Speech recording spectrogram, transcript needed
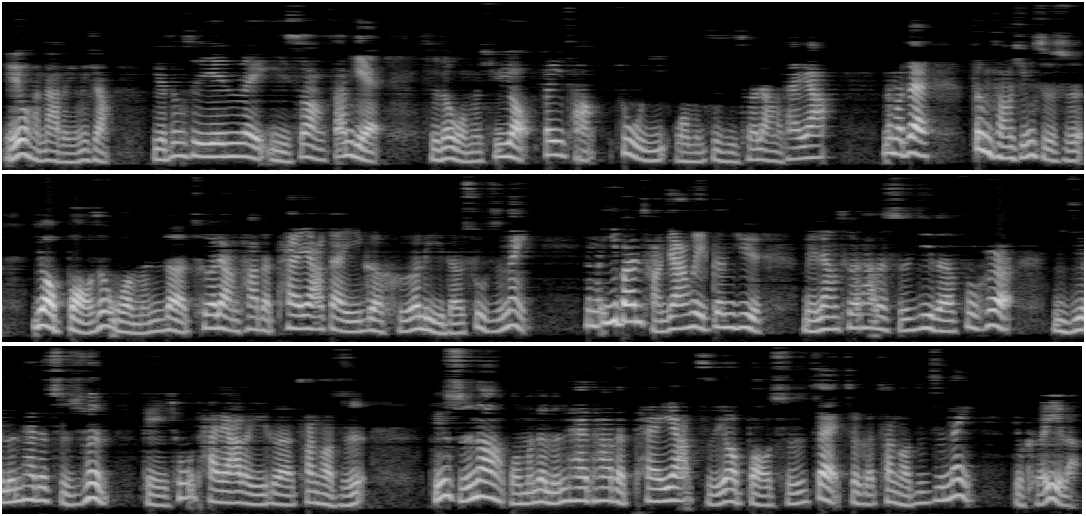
也有很大的影响，也正是因为以上三点，使得我们需要非常注意我们自己车辆的胎压。那么在正常行驶时，要保证我们的车辆它的胎压在一个合理的数值内。那么一般厂家会根据每辆车它的实际的负荷以及轮胎的尺寸，给出胎压的一个参考值。平时呢，我们的轮胎它的胎压只要保持在这个参考值之内就可以了。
